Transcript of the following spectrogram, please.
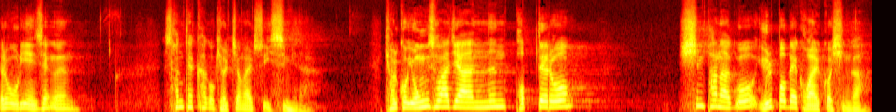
여러분, 우리 인생은 선택하고 결정할 수 있습니다. 결코 용서하지 않는 법대로 심판하고 율법에 거할 것인가?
